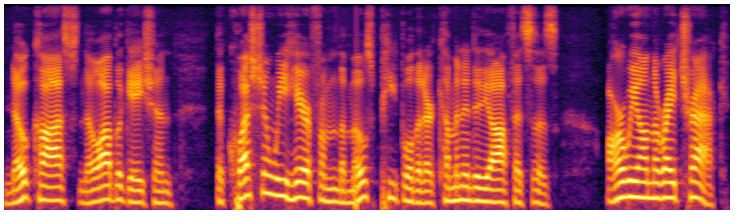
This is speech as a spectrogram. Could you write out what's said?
no cost, no obligation the question we hear from the most people that are coming into the office is Are we on the right track?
